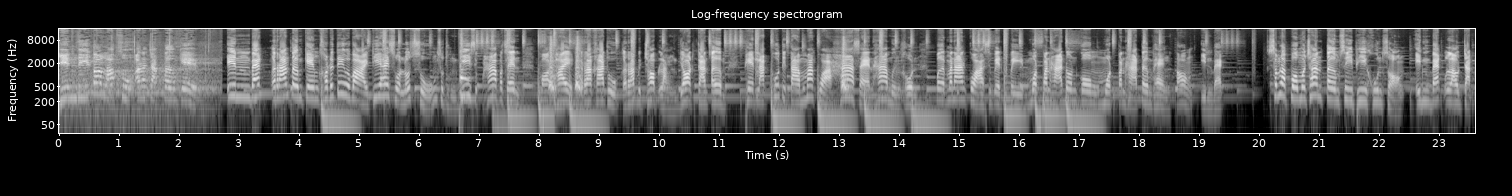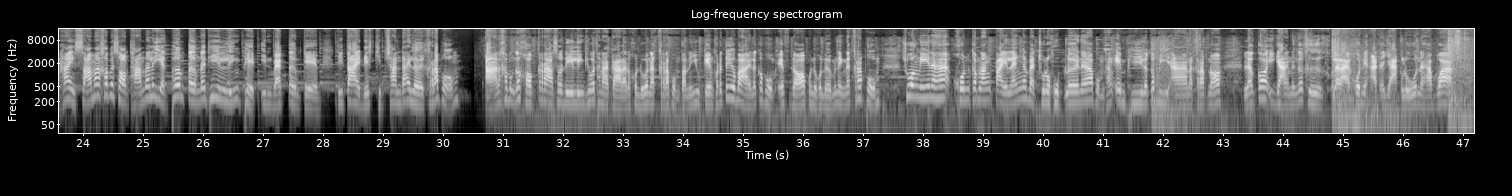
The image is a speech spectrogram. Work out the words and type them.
ยินดีต้อนรับสู่อาณาจักรเติมเกม Inback ร้านเติมเกม Quality Mobile ที่ให้ส่วนลดสูงสุดถึง 25%ปลอดภัย ราคาถูกรับผิดชอบหลังยอดการเติม เพจหลักผู้ติดตามมากกว่า 550,000 คน เปิดมานานกว่า 11 ปี หมดปัญหาโดนโกง หมดปัญหาเติมแพงต้อง Inback สำหรับโปรโมชั่นเติม CP คูณ 2 Inback เราจัดให้สามารถเข้าไปสอบถามรายละเอียดเพิ่มเติมได้ที่ลิงก์เพจ Inback เติมเกม ที่ใต้ description ได้เลยครับผมอ่าแล้วครับผมก็ขอกราบสวัสดีลิงที่วัฒนาการแล้วทุกคนด้วยนะครับผมตอนนี้อยู่เกม Quality Mobile แล้วก็ผม F d o g คนเดิมคนเดิมนั่นเองนะครับผมช่วงนี้นะฮะคนกำลังไต่แรงกันแบบชุลหุบเลยนะครับผมทั้ง MP แล้วก็ BR นะครับเนาะแล้วก็อีกอย่างหนึ่งก็คือหลายๆ คนเนี่ยอาจจะอยากรู้นะครับว่า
